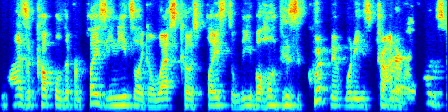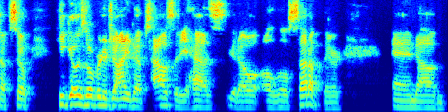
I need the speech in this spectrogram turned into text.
he has a couple different places. He needs like a West Coast place to leave all of his equipment when he's trying to record stuff. So he goes over to Johnny Depp's house and he has, you know, a little setup there. And um,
